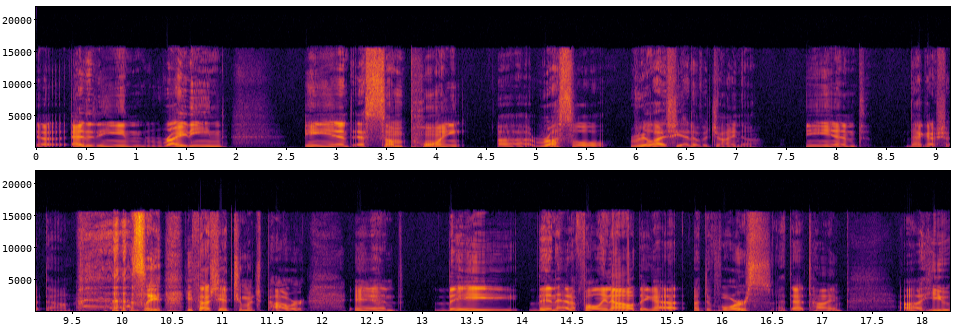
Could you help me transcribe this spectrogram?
uh, editing, writing, and at some point, uh, Russell realized she had a vagina, and that got shut down. so he, he thought she had too much power, and they then had a falling out. They got a divorce at that time. Uh, he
